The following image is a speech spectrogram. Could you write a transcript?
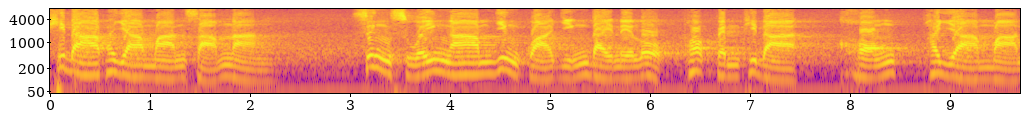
ทิดาพยามารสามนาง ซึ่งสวยงามยิ่งกว่าหญิงใดในโลก เพราะเป็นทิดาของพยามาร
